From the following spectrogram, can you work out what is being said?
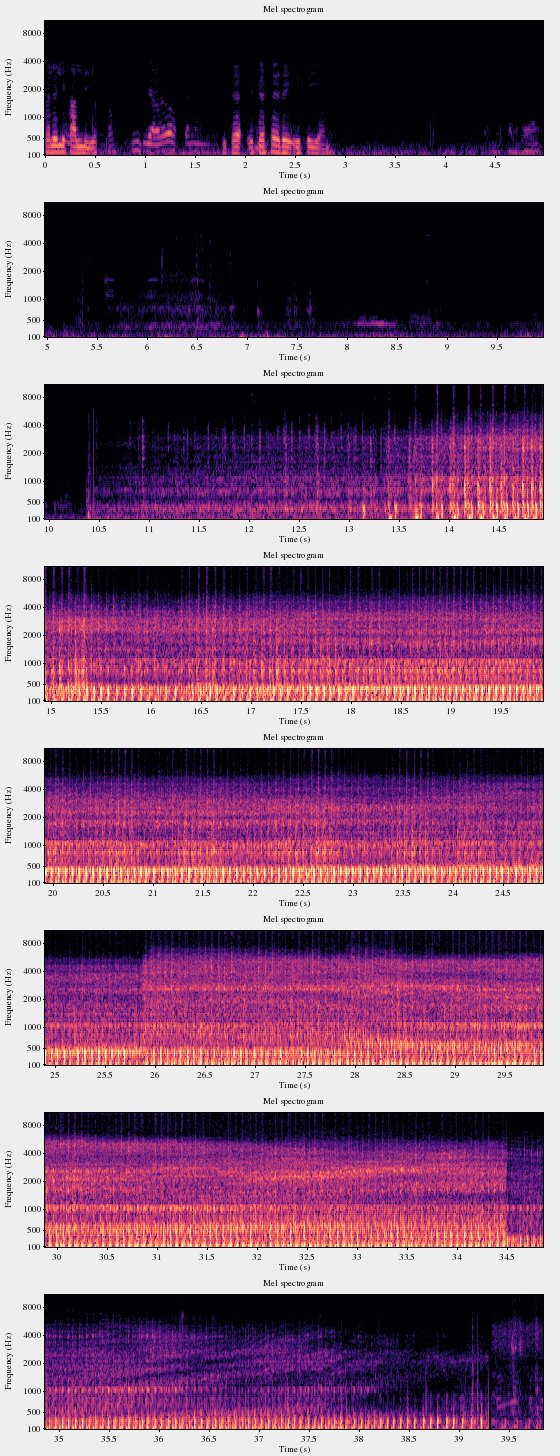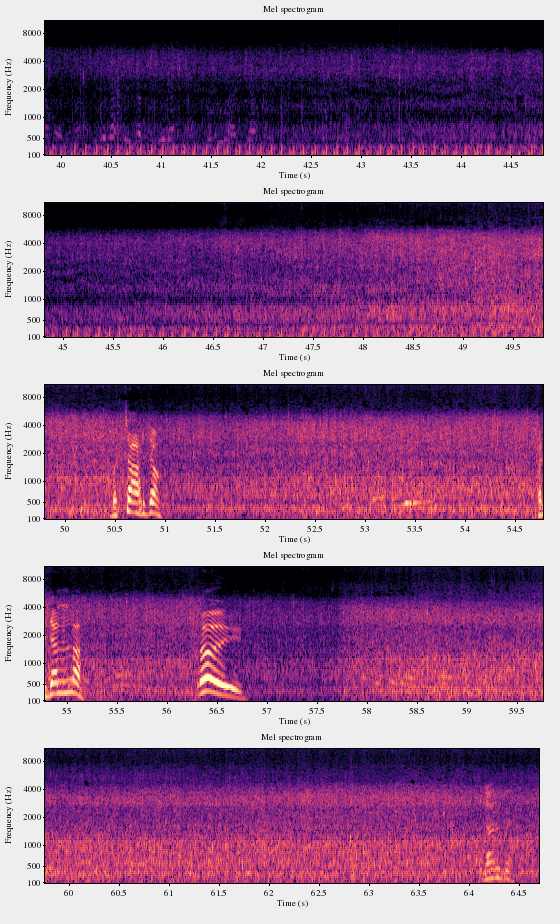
पहले निकाल लियो इतना इतना से इतना ही है ना बच्चा हट जा हट जा लल्ला ओए लाल पे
